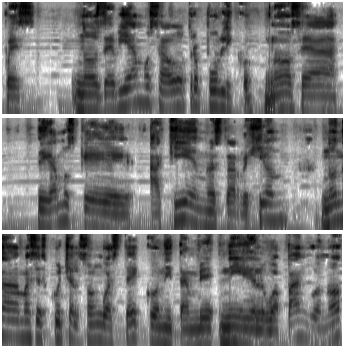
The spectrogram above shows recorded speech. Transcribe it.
pues, nos debíamos a otro público, ¿no? O sea, digamos que aquí en nuestra región no nada más se escucha el son huasteco ni también ni el guapango, ¿no?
